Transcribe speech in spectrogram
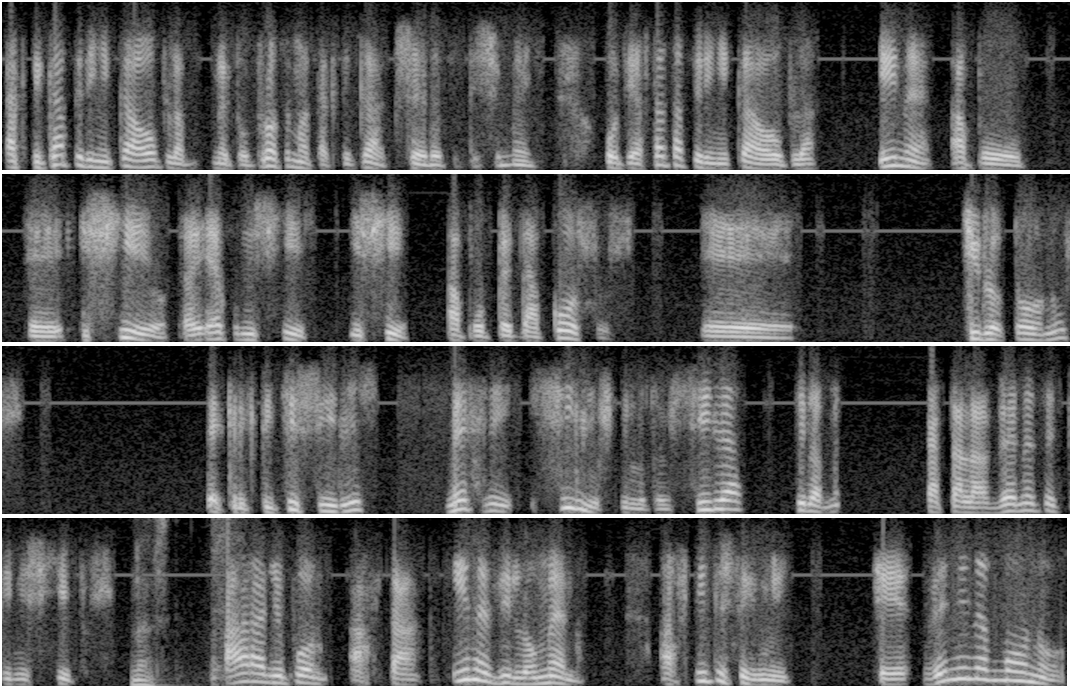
Τακτικά πυρηνικά όπλα, με το πρόθεμα τακτικά ξέρετε τι σημαίνει, ότι αυτά τα πυρηνικά όπλα είναι από ε, ισχύ, ε, έχουν ισχύ, ισχύ από 500 ε, κιλοτόνους εκρηκτικής ύλης μέχρι χίλιους κιλοτόνους. Χίλια, καταλαβαίνετε την ισχύ τους. Άρα λοιπόν αυτά είναι δηλωμένα αυτή τη στιγμή και δεν είναι μόνο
